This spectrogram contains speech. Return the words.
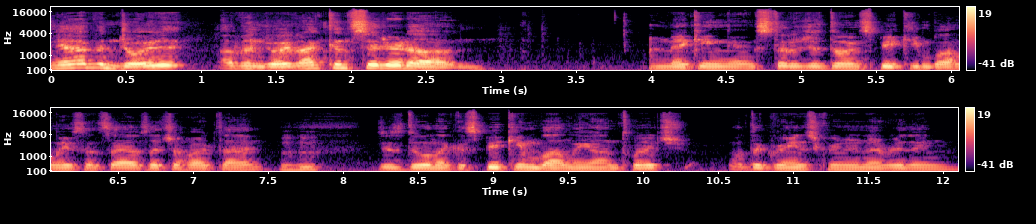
yeah, I've enjoyed it. I've enjoyed it. I considered um making instead of just doing speaking bluntly since I have such a hard time. Mm-hmm. just doing like a speaking bluntly on Twitch with the green screen and everything,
